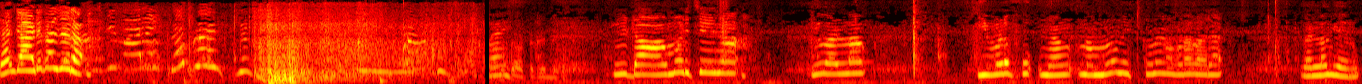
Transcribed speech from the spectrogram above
ഞാൻ ചാടി കളിച്ചുതരാം ഈ ഡാം അടിച്ചു കഴിഞ്ഞാ ഈ വെള്ളം ഇവിടെ നമ്മൾ നിക്കണ അവിടെ വരെ വെള്ളം കയറും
